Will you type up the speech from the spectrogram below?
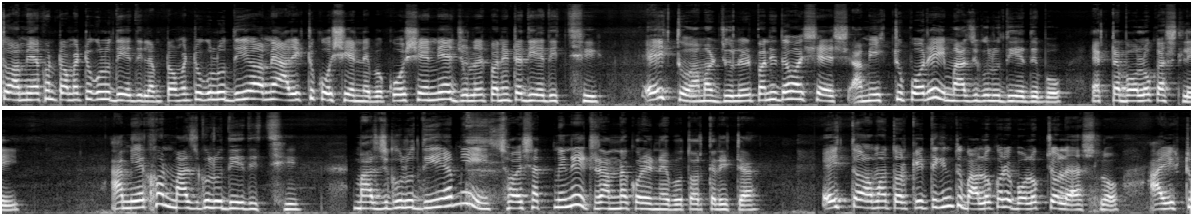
তো আমি এখন টমেটোগুলো দিয়ে দিলাম। টমেটোগুলো দিয়ে আমি আরেকটু কষিয়ে নেব, কষিয়ে নিয়ে জলের পানিটা দিয়ে দিচ্ছি। এই তো আমার জলের পানি দেওয়া শেষ, আমি একটু পরেই মাছগুলো দিয়ে দেব, একটা বলক আসলেই। আমি এখন মাছগুলো দিয়ে দিচ্ছি। মাছগুলো দিয়ে আমি ছয় সাত মিনিট রান্না করে নেব তরকারিটা। এই তো আমার তরকারিতে কিন্তু ভালো করে বলক চলে আসলো। আর একটু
